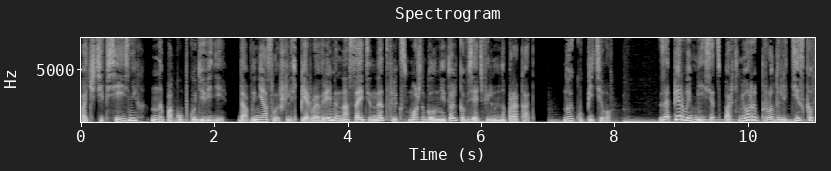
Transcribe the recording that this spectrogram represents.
Почти все из них на покупку DVD. Да, вы не ослышались. Первое время на сайте Netflix можно было не только взять фильм на прокат, но и купить его. За первый месяц партнеры продали дисков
